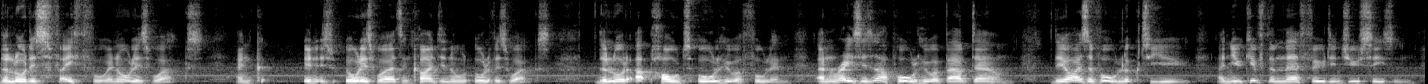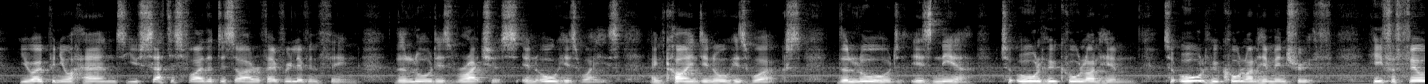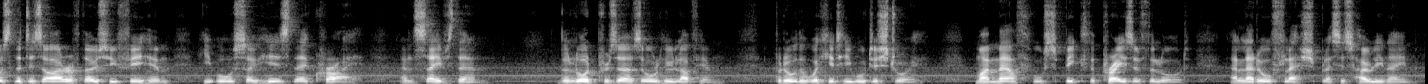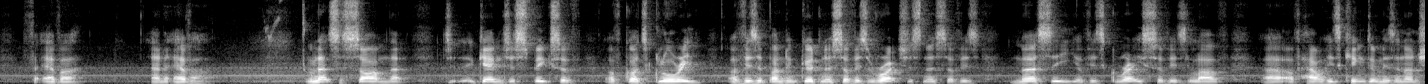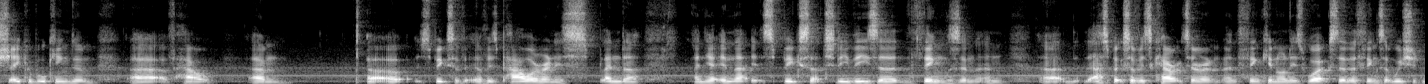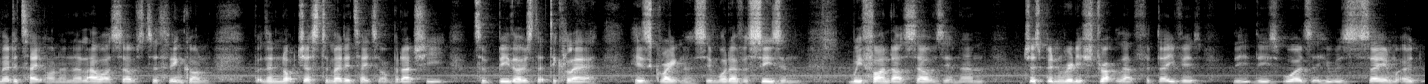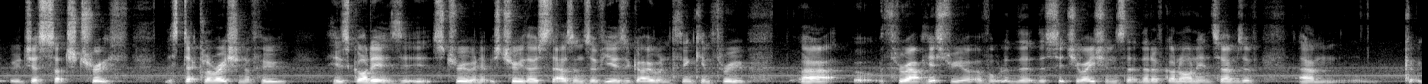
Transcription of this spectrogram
The Lord is faithful in all his works, and in his, all his words, and kind in all, all of his works. The Lord upholds all who are fallen, and raises up all who are bowed down. The eyes of all look to you, and you give them their food in due season. You open your hand, you satisfy the desire of every living thing. The Lord is righteous in all his ways, and kind in all his works. The Lord is near to all who call on him, to all who call on him in truth. He fulfills the desire of those who fear him. He also hears their cry and saves them. The Lord preserves all who love him, but all the wicked he will destroy. My mouth will speak the praise of the Lord, and let all flesh bless his holy name forever and ever. And that's a psalm that, again, just speaks of, of God's glory, of his abundant goodness, of his righteousness, of his mercy, of his grace, of his love, uh, of how his kingdom is an unshakable kingdom, uh, of how um, uh, speaks of, of his power and his splendor. And yet, in that, it speaks actually, these are the things and, and uh, the aspects of his character and, and thinking on his works. They're the things that we should meditate on and allow ourselves to think on, but then not just to meditate on, but actually to be those that declare his greatness in whatever season we find ourselves in. And just been really struck that for David, the, these words that he was saying were just such truth. This declaration of who his God is. It's true, and it was true those thousands of years ago. And thinking through uh, throughout history of all of the, the situations that, that have gone on in terms of um,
